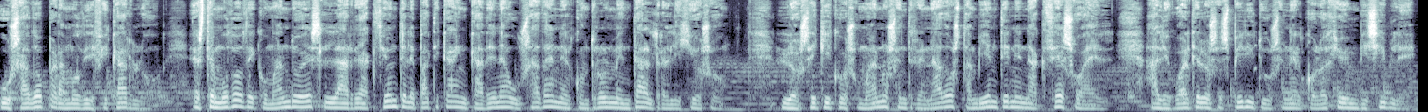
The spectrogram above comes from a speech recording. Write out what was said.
usado para modificarlo este modo de comando es la reacción telepática en cadena usada en el control mental religioso. Los psíquicos humanos entrenados también tienen acceso a él, al igual que los espíritus en el colegio invisible,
